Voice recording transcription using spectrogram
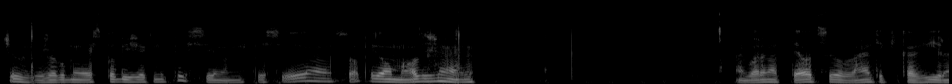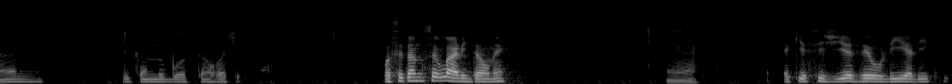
Deixa eu ver, eu jogo melhor esse PUBG aqui no PC, mano. No PC é só pegar o mouse e já era. Agora na tela do celular tem que ficar virando, clicando no botão atirar. Você tá no celular então, né? É, É que esses dias eu li ali que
